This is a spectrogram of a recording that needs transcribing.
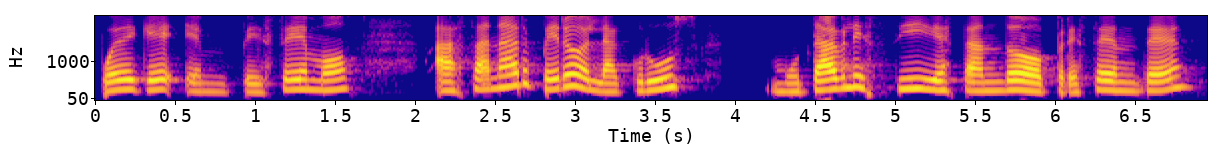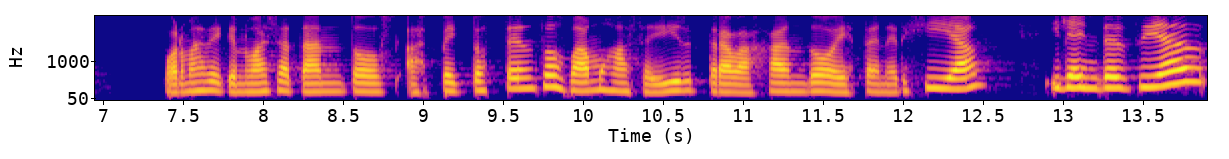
Puede que empecemos a sanar, pero la cruz mutable sigue estando presente por más de que no haya tantos aspectos tensos, vamos a seguir trabajando esta energía. Y la intensidad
